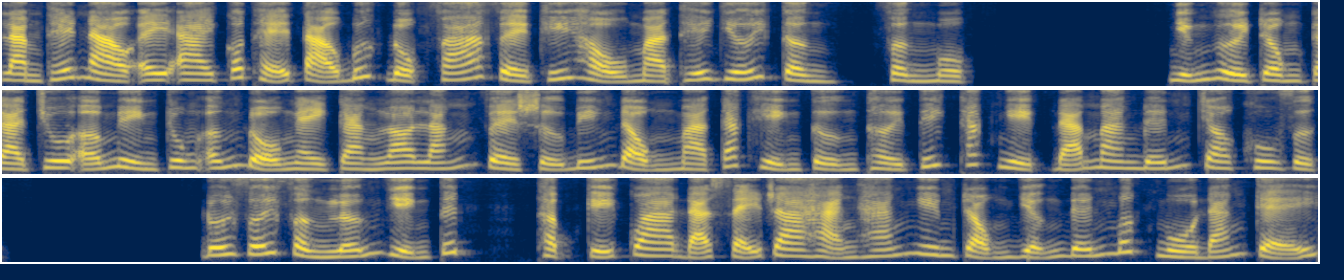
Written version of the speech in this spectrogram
Làm thế nào AI có thể tạo bước đột phá về khí hậu mà thế giới cần? Phần 1 Những người trồng cà chua ở miền Trung Ấn Độ ngày càng lo lắng về sự biến động mà các hiện tượng thời tiết khắc nghiệt đã mang đến cho khu vực. Đối với phần lớn diện tích, thập kỷ qua đã xảy ra hạn hán nghiêm trọng dẫn đến mất mùa đáng kể,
